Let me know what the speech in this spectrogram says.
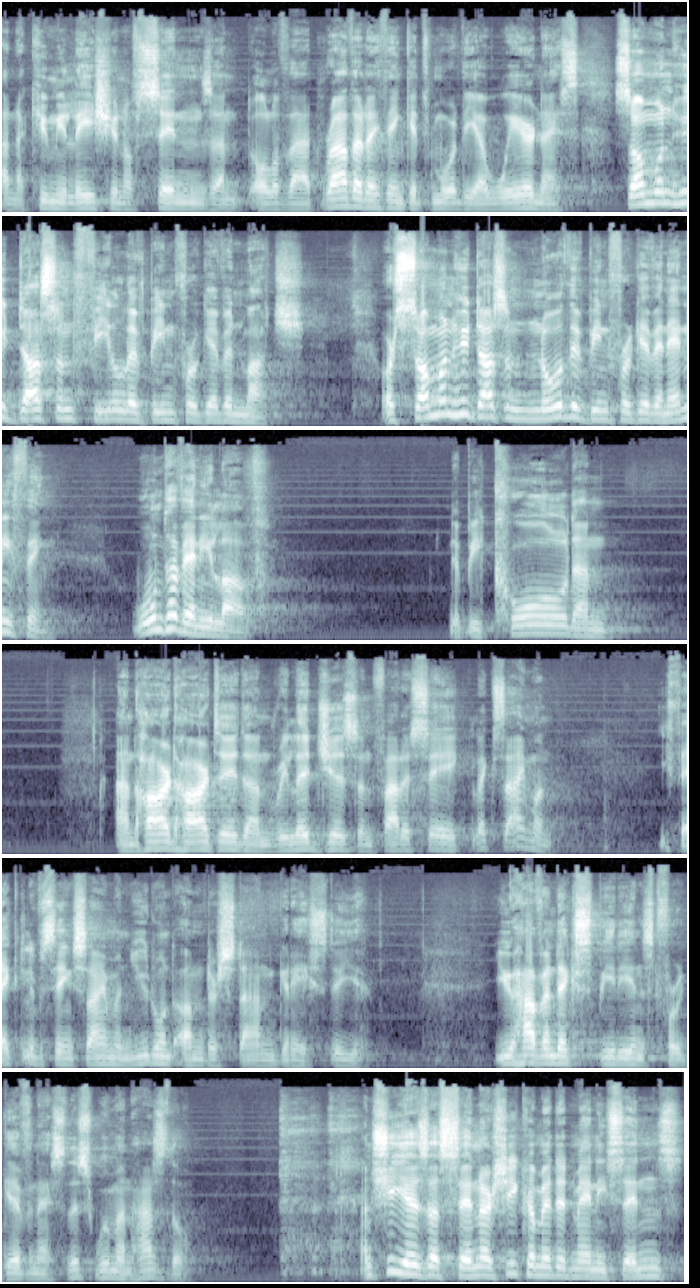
an accumulation of sins and all of that. Rather, I think it's more the awareness. Someone who doesn't feel they've been forgiven much, or someone who doesn't know they've been forgiven anything, won't have any love. They'll be cold and, and hard hearted and religious and Pharisaic, like Simon. Effectively saying, Simon, you don't understand grace, do you? You haven't experienced forgiveness. This woman has, though. And she is a sinner. She committed many sins.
